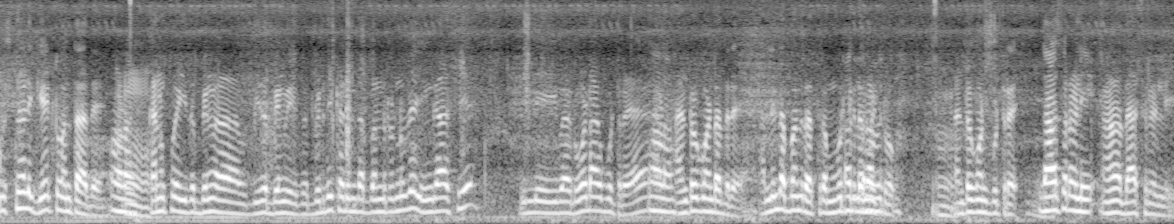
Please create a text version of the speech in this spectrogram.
ಉಣಸ್ನಳ್ಳಿ ಗೇಟು ಅಂತ ಅದೇ. ಕನಕಪುರ ಇದು ಬೆಂಗ ಇದು ಬೆಂಗಳೂರು ಇದು ಬಿಡದಿ ಕಡೆಯಿಂದ ಬಂದ್ರು ಹಿಂಗಾಸಿ ಇಲ್ಲಿ ಇವಾಗ ರೋಡ್ ಆಗ್ಬಿಟ್ರೆ ಅಂಡರ್ಗ್ರೌಂಡ್ ಆದ್ರೆ ಅಲ್ಲಿಂದ ಬಂದ್ರೆ ಹತ್ರ ಮೂರ್ ಕಿಲೋಮೀಟ್ರು ಅಂಡರ್ಗ್ರೌಂಡ್ ಬಿಟ್ರೆ ದಾಸರಳ್ಳಿ ಹಾ ದಾಸರಳ್ಳಿ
